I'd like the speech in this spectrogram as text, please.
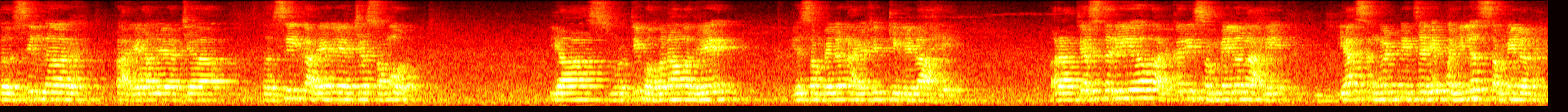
तहसीलदार कार्यालयाच्या तहसील कार्यालयाच्या समोर या स्मृती भवनामध्ये हे संमेलन आयोजित केलेलं आहे. राज्यस्तरीय वारकरी संमेलन आहे. या संघटनेचं हे पहिलंच संमेलन आहे.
